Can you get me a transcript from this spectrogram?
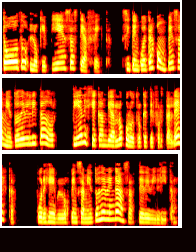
Todo lo que piensas te afecta. Si te encuentras con un pensamiento debilitador, tienes que cambiarlo por otro que te fortalezca. Por ejemplo, los pensamientos de venganza te debilitan.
